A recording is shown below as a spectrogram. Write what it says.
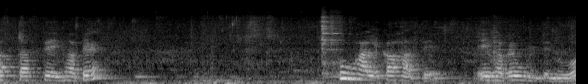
আস্তে আস্তে এইভাবে খুব হালকা হাতে এইভাবে উল্টে দেবো।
